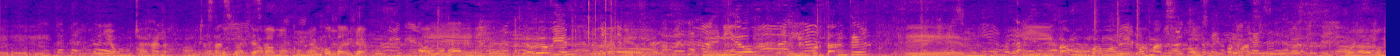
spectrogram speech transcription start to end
Eh, teníamos muchas ganas, muchas ansias. Ya, vamos, como una cosa allá. Eh, lo veo bien, lo veo muy unido, es lo importante. Eh, y vamos, vamos a ir por más, vamos a ir por más. Bueno, ahora con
